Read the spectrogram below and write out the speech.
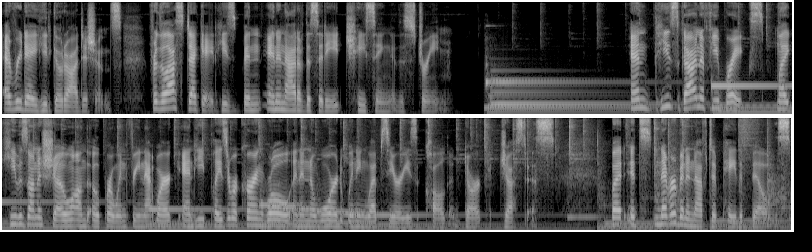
every day he'd go to auditions. For the last decade, he's been in and out of the city chasing this dream. And he's gotten a few breaks. Like he was on a show on the Oprah Winfrey Network, and he plays a recurring role in an award winning web series called Dark Justice. But it's never been enough to pay the bills.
